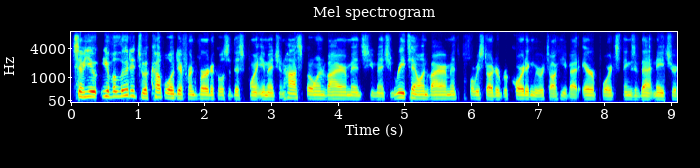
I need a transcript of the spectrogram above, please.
So you you've alluded to a couple of different verticals at this point. You mentioned hospital environments, you mentioned retail environments. Before we started recording, we were talking about airports, things of that nature.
